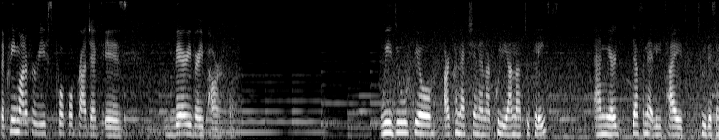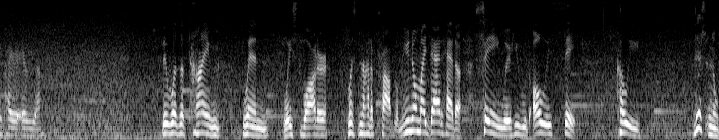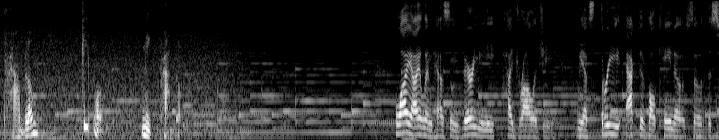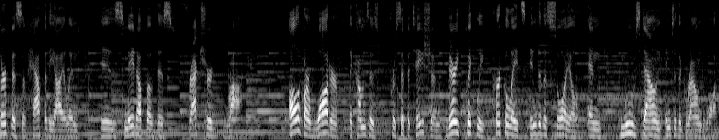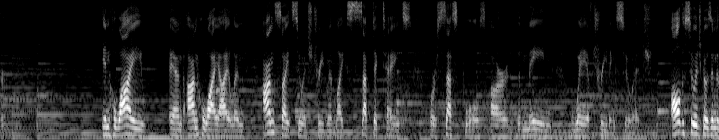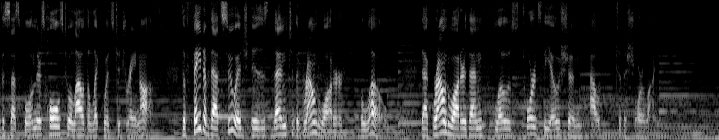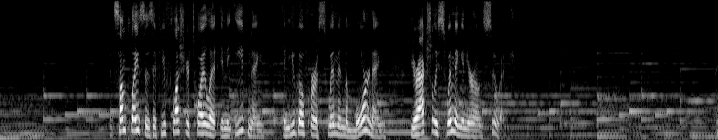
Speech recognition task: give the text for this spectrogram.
The Clean Water for Reefs Puakō project is very, very powerful. We do feel our connection and our kuleana to place, and we are definitely tied to this entire area. There was a time when wastewater was not a problem. You know, my dad had a saying where he would always say, Kauai, there's no problem. People make problems. Hawaii Island has some very unique hydrology. We have three active volcanoes, so the surface of half of the island is made up of this fractured rock. All of our water that comes as precipitation very quickly percolates into the soil and moves down into the groundwater. In Hawaii and on Hawaii Island, on-site sewage treatment like septic tanks or cesspools are the main way of treating sewage. All the sewage goes into the cesspool and there's holes to allow the liquids to drain off. The fate of that sewage is then to the groundwater below. That groundwater then flows towards the ocean out to the shoreline. In some places, if you flush your toilet in the evening and you go for a swim in the morning, you're actually swimming in your own sewage.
